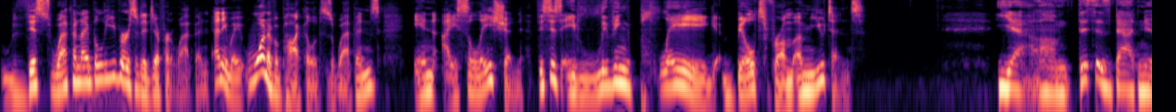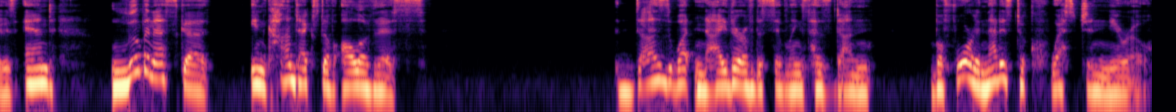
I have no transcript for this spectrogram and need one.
this weapon, I believe, or is it a different weapon? Anyway, one of Apocalypse's weapons in isolation. This is a living plague built from a mutant. Yeah, um, this is bad news. And Luminesca, in context of all of this, does what neither of the siblings has done before, and that is to question Nero.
